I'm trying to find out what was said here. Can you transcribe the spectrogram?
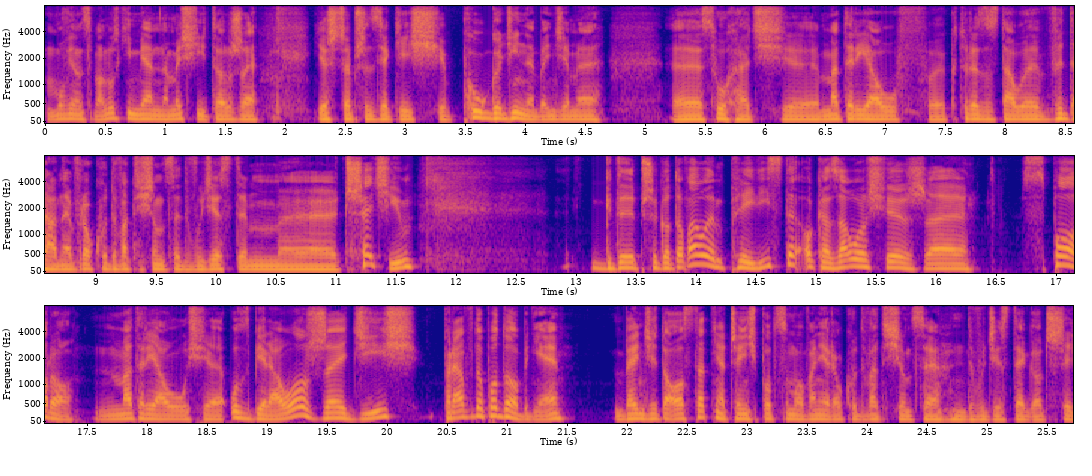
Mówiąc malutki, miałem na myśli to, że jeszcze przez jakieś pół godziny będziemy E, słuchać e, materiałów, e, które zostały wydane w roku 2023. Gdy przygotowałem playlistę, okazało się, że sporo materiału się uzbierało, że dziś prawdopodobnie będzie to ostatnia część podsumowania roku 2023.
